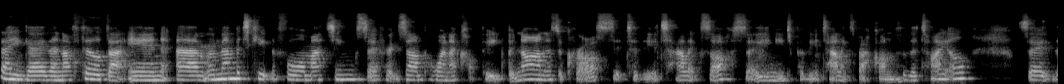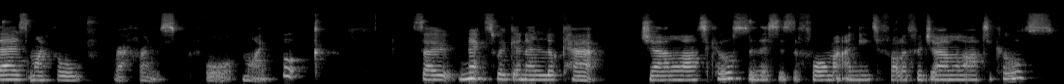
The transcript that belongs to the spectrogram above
There you go, then I've filled that in. Um, remember to keep the formatting. So for example, when I copied bananas across, it took the italics off. So you need to put the italics back on for the title. So there's my full reference for my book. So next we're going to look at journal articles. So this is the format I need to follow for journal articles.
